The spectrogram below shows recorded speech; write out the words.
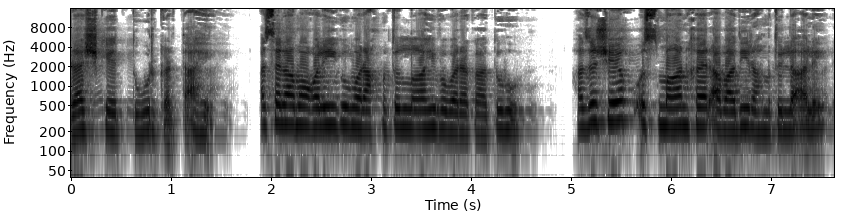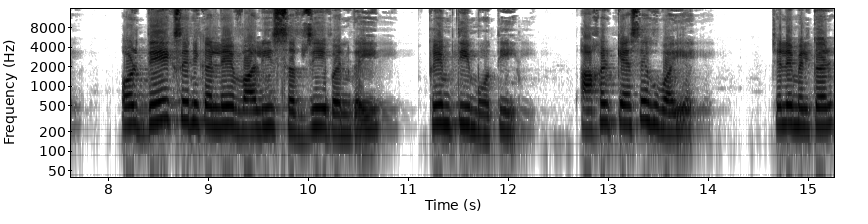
रश के तूर करता है। अस्सलाम वालेकुम वरहमतुल्लाहि वबरकातुहू। हज़रत शेख उस्मान खैर आबादी रहमतुल्लाह अलैह। और देख से निकलने वाली सब्ज़ी बन गई कीमती मोती। आखिर कैसे हुआ ये? चले मिलकर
